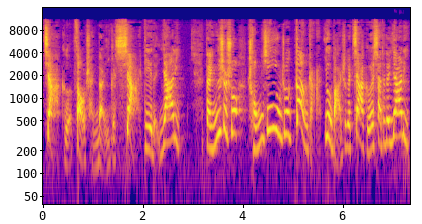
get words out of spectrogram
价格造成的一个下跌的压力。等于是说，重新用这个杠杆又把这个价格下跌的压力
